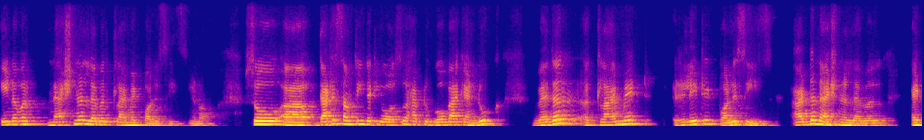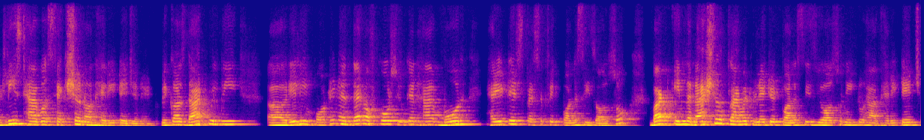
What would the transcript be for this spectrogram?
in our national level climate policies, you know. So uh, that is something that you also have to go back and look whether climate related policies at the national level at least have a section on heritage in it because that will be uh, really important. And then of course you can have more heritage specific policies also. But in the national climate related policies you also need to have heritage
